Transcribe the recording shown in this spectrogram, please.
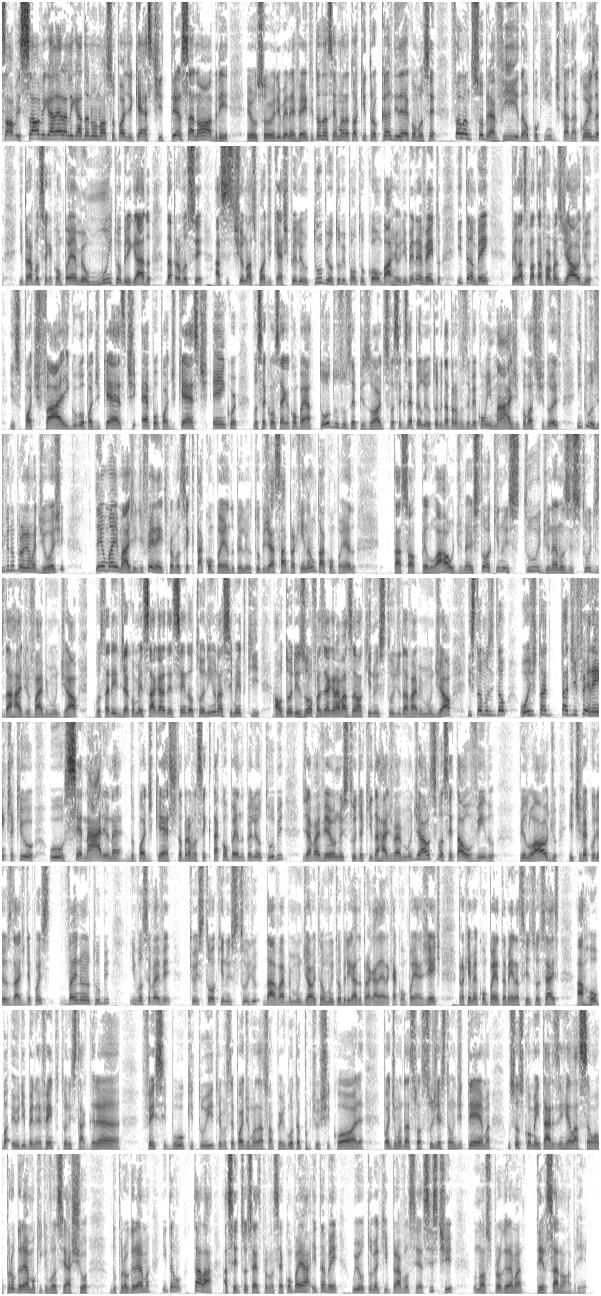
Salve, salve galera ligada no nosso podcast Terça Nobre. Eu sou o Yuri Benevento e toda semana tô aqui trocando ideia com você, falando sobre a vida, um pouquinho de cada coisa. E para você que acompanha, meu muito obrigado. Dá para você assistir o nosso podcast pelo YouTube, youtube.com.br Benevento e também pelas plataformas de áudio Spotify, Google Podcast, Apple Podcast, Anchor. Você consegue acompanhar todos os episódios. Se você quiser pelo YouTube, dá para você ver com imagem, com bastidores. Inclusive no programa de hoje, tem uma imagem diferente. Para você que está acompanhando pelo YouTube, já sabe, para quem não está acompanhando, tá só pelo áudio, né? Eu estou aqui no estúdio, né? Nos estúdios da Rádio Vibe Mundial. Gostaria de já começar agradecendo ao Toninho Nascimento que autorizou fazer a gravação aqui no estúdio da Vibe Mundial. Estamos então, hoje tá, tá diferente aqui o, o cenário, né? Do podcast. Então, para você que está acompanhando pelo YouTube, já vai ver eu no estúdio aqui da Rádio Vibe Mundial. Se você está ouvindo pelo áudio e tiver curiosidade depois, vai no YouTube e você vai ver que eu estou aqui no estúdio da Vibe Mundial. Então, muito obrigado pra galera que acompanha a gente. Para quem me acompanha também nas redes sociais, arroba Euribenevento, tô no Instagram, Facebook, Twitter. Você pode mandar sua pergunta pro tio Chicória, pode mandar sua sugestão de tema, os seus comentários em relação ao programa, o que, que você achou do programa. Então, tá lá as redes sociais para você acompanhar e também o YouTube aqui para você assistir o nosso programa Terça Nobre.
